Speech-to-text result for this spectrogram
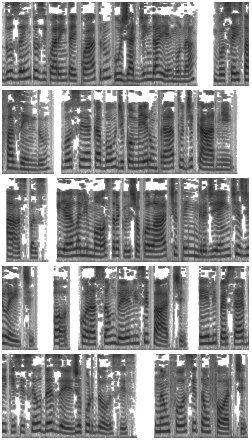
244 O Jardim da Emuna. Você está fazendo? Você acabou de comer um prato de carne. Aspas. E ela lhe mostra que o chocolate tem ingredientes de leite. O coração dele se parte. Ele percebe que se seu desejo por doces não fosse tão forte,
